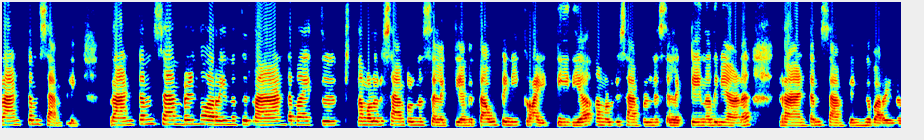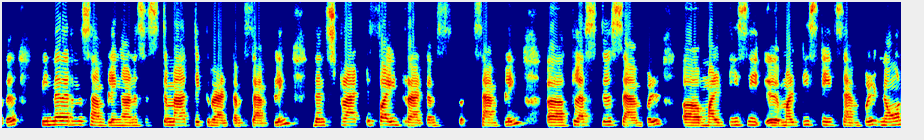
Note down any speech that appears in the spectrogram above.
random sampling random sample എന്ന് പറയുന്നത് റാൻഡം ആയിട്ട് നമ്മളൊരു സാമ്പിളിനെ സെലക്ട് ചെയ്യുക. വിത്തൗട്ട് എനി ക്രൈറ്റീരിയ നമ്മളൊരു സാമ്പിളിനെ സെലക്ട് ചെയ്യുന്നതിനെയാണ് റാൻഡം സാമ്പിളിംഗ് എന്ന് പറയുന്നത്. പിന്നെ വരുന്ന സാമ്പിളിംഗ് ആണ് systematic random sampling then stratified random sampling cluster sample multi multi state sample non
